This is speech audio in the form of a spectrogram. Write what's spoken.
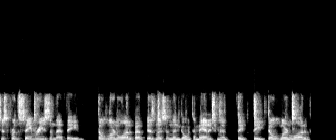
just for the same reason that they don't learn a lot about business and then go into management. They, they don't learn a lot of,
